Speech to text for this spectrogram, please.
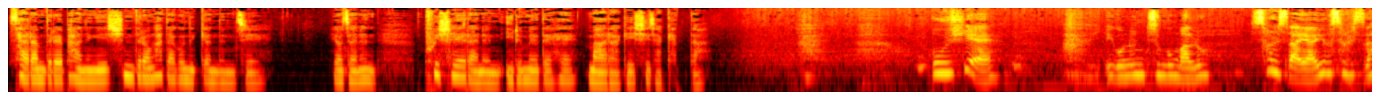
사람들의 반응이 심드렁하다고 느꼈는지 여자는 푸시에라는 이름에 대해 말하기 시작했다. 무시에 이거는 중국말로 설사야요 설사.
